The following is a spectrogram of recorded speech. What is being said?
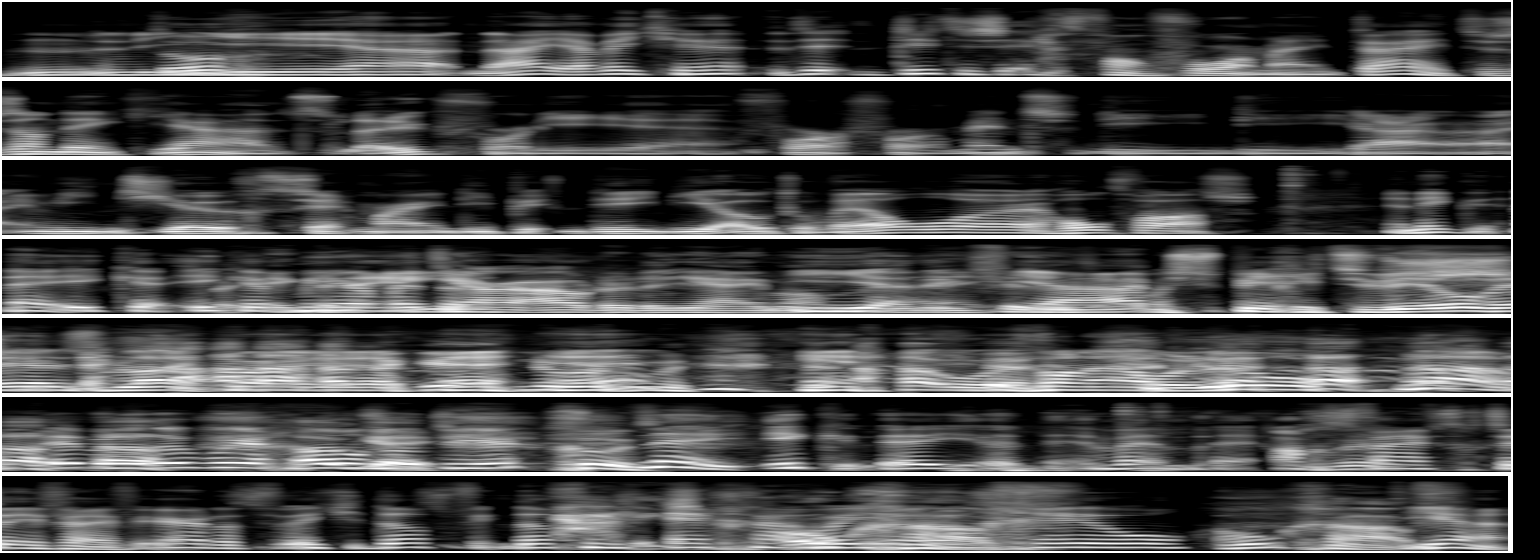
Mm, Toch? Ja, nou ja, weet je, dit, dit is echt van voor mijn tijd. Dus dan denk je, ja, het is leuk voor, die, eh, voor, voor mensen die, die, ja, in wiens jeugd, zeg maar, die, die, die auto wel eh, hot was. En ik, nee, ik, ik heb ik meer met een- jaar ouder dan jij, man. Ja, en ik vind ja het maar spiritueel je dus blijkbaar eh, enorm hè? oude. Gewoon oude lul. Nou, hebben we dat ook weer geconstateerd? Oké, goed. Nee, ik, eh, 5825R, dat weet je, dat vind, dat vind ik echt ook gaaf. Gaaf. geel. Ook gaaf. Ja,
